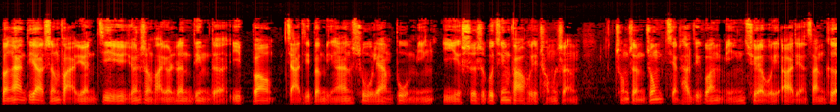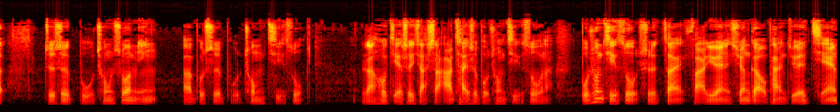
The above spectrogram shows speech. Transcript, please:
本案第二审法院基于原审法院认定的一包甲基苯丙胺数量不明，以事实不清发回重审。重审中，检察机关明确为二点三克，只是补充说明，而不是补充起诉。然后解释一下啥才是补充起诉呢？补充起诉是在法院宣告判决前。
